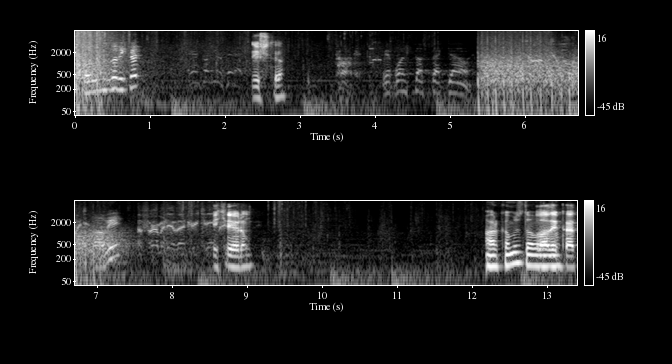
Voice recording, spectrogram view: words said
Solunuza dikkat. Düştü. Abi. Bekliyorum. Arkamızda Kulağa var. dikkat.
